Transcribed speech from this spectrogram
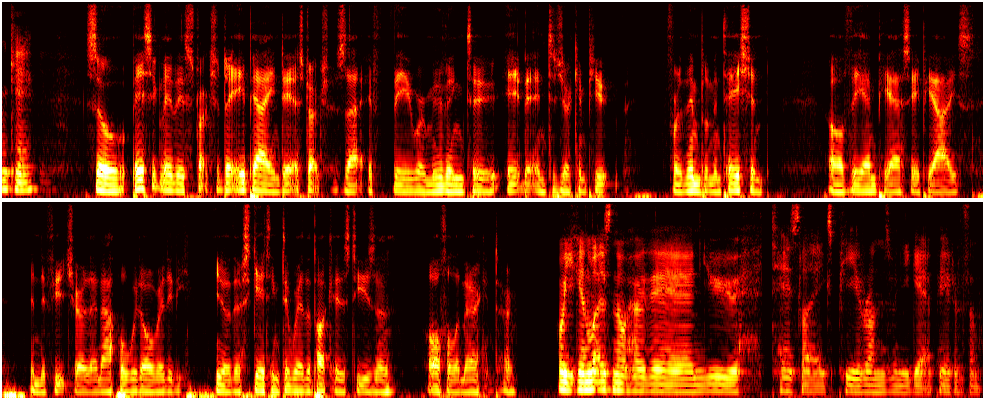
Okay. So basically, they've structured the API and data structures that if they were moving to 8 bit integer compute for the implementation of the MPS APIs in the future, then Apple would already be, you know, they're skating to where the puck is, to use an awful American term. Well, you can let us know how the new Tesla XP runs when you get a pair of them.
